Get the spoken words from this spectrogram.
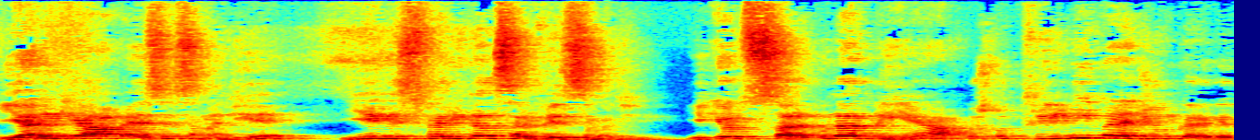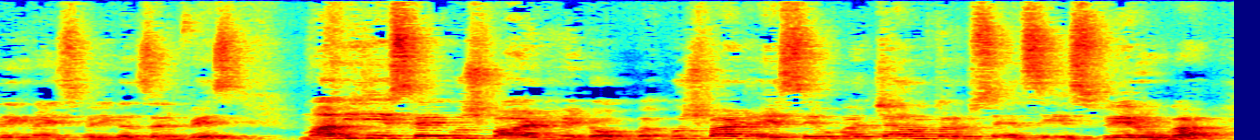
यानी कि आप ऐसे समझिए, ये स्फेरिकल सरफेस समझिए। ये केवल सर्कुलर नहीं है, आपको इसको थ्री में एज्यूम करके देखना है स्फेरिकल सरफेस मान लीजिए इसका कुछ पार्ट है टॉप का, कुछ पार्ट ऐसे होगा, चारों तरफ़ से ऐसे स्फेयर होगा।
